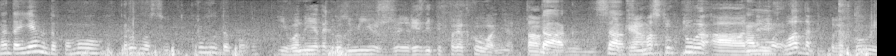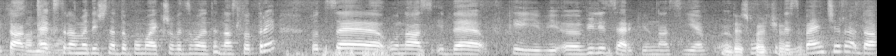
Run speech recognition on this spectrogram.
надаємо допомогу круглосут, круглодобово. І вони, я так розумію, ж різні підпорядкування. Там Так, так. окрема структура, а, А ми- невідкладна підпорядковується Так, саме екстрена вам. медична допомога, якщо ви дзвоните на 103, то це у нас іде в Києві, е, в Білій церкві у нас є е, Диспетчер, пункт диспетчера, да,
